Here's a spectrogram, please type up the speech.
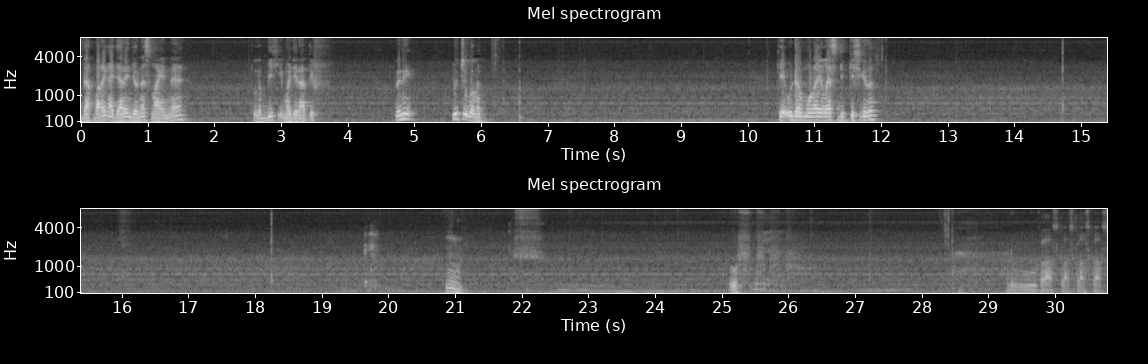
Dagmarnya ngajarin Jonas mainnya lebih imajinatif. Dan ini lucu banget. Kayak udah mulai les dikis gitu. Hmm. Uff. Aduh, kelas, kelas, kelas, kelas.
